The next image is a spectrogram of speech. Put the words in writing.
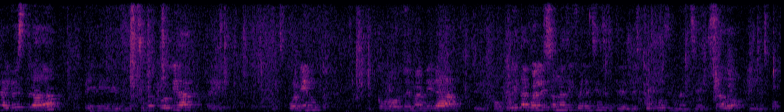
Jairo Estrada, eh, si nos podría eh, exponer como de manera eh, concreta cuáles son las diferencias entre el despojo financiarizado y el despojo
